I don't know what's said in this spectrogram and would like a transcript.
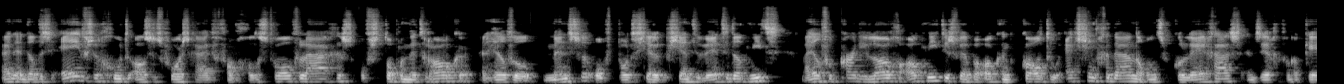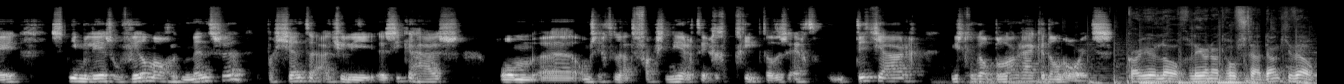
En, en, dat is even zo goed als het voorschrijven van cholesterolverlagers of stoppen met roken. En heel veel mensen of potentiële patiënten weten dat niet, maar heel veel cardiologen ook niet. Dus we hebben ook een call to action gedaan naar onze collega's en zeggen van oké, stimuleer zoveel mogelijk mensen, patiënten uit jullie eh, ziekenhuis om, uh, om zich te laten vaccineren tegen griep. Dat is echt dit jaar misschien wel belangrijker dan ooit. Cardioloog Leonard Hofstra, dankjewel.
